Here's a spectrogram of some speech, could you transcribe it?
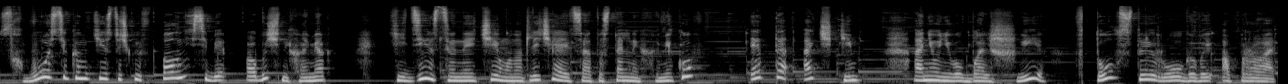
с хвостиком кисточкой, вполне себе обычный хомяк. Единственное, чем он отличается от остальных хомяков, это очки. Они у него большие, в толстой роговой оправе.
